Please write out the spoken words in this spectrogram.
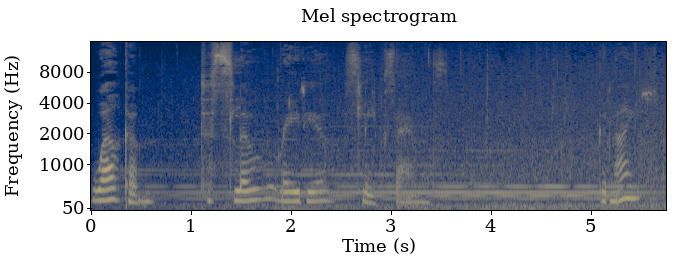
Welcome to Slow Radio Sleep Sounds. Good night.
